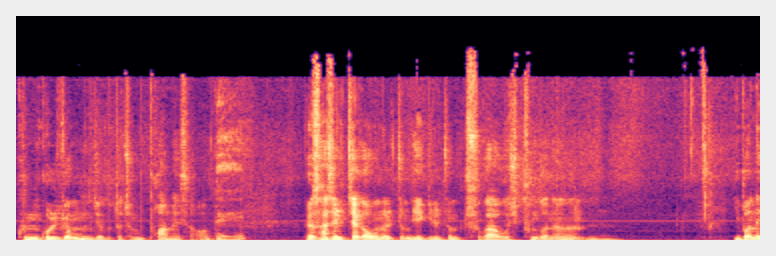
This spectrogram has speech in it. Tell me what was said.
근골격 문제부터 전부 포함해서. 네. 그래서 사실 제가 오늘 좀 얘기를 좀 추가하고 싶은 거는 음. 이번에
